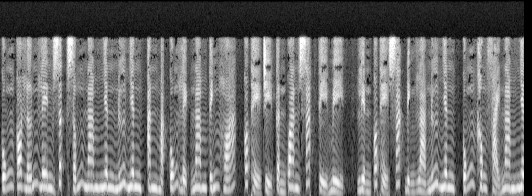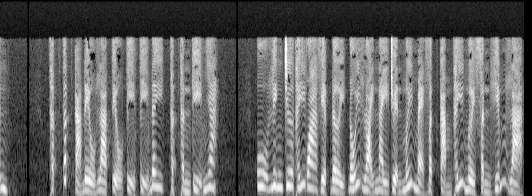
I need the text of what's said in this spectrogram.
cũng có lớn lên rất giống nam nhân nữ nhân, ăn mặc cũng lệch nam tính hóa, có thể chỉ cần quan sát tỉ mỉ, liền có thể xác định là nữ nhân, cũng không phải nam nhân. Thật tất cả đều là tiểu tỷ tỷ đây, thật thần kỳ nha. U Linh chưa thấy qua việc đời đối loại này chuyện mới mẻ vật cảm thấy mười phần hiếm lạ.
